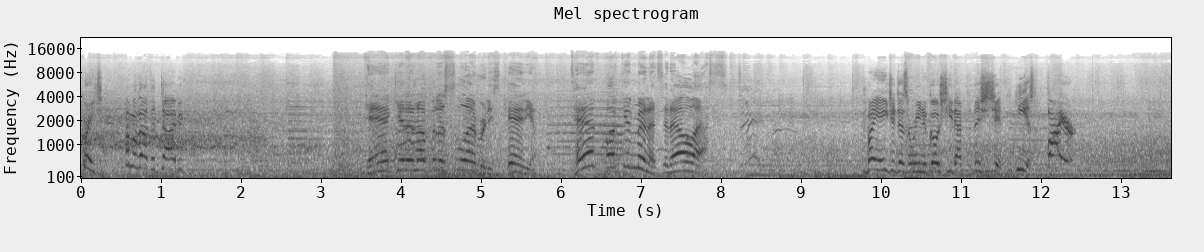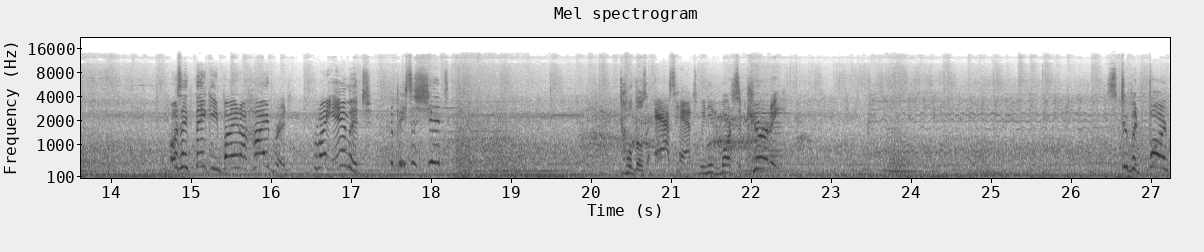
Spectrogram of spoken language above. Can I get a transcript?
Great. I'm about to die. Can't get enough of the celebrities, can you? Ten fucking minutes in LS. My agent doesn't renegotiate after this shit. He is fired. What was I thinking? Buying a hybrid for my image? A piece of shit. Told those asshats we needed more security. Stupid foreign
